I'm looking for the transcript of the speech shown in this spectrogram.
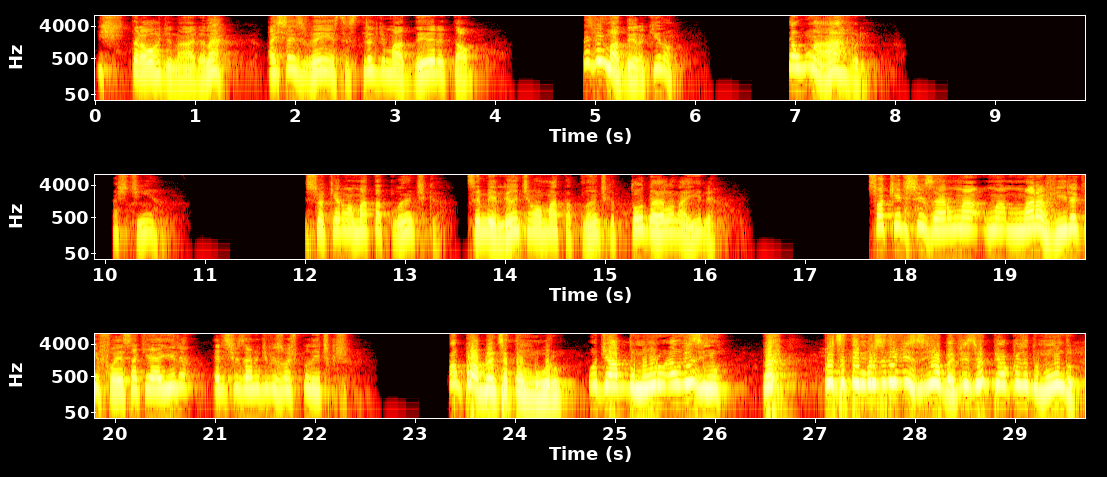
extraordinária, né? Aí vocês veem esses trilhos de madeira e tal. Vocês veem madeira aqui, não? Tem alguma árvore? Mas tinha. Isso aqui era uma mata atlântica, semelhante a uma mata atlântica, toda ela na ilha. Só que eles fizeram uma, uma maravilha que foi, essa aqui é a ilha, eles fizeram divisões políticas. Qual o problema de você ter um muro? O diabo do muro é o vizinho. Né? Quando você tem muro, você tem vizinho, mas vizinho é a pior coisa do mundo.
